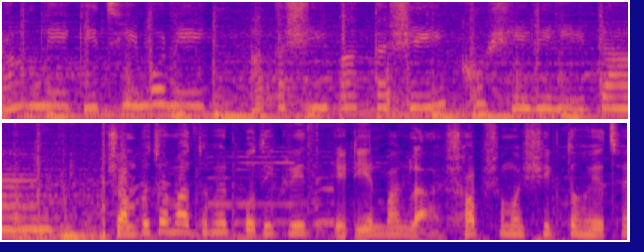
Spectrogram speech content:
রঙে গেছি মনে আকাশে সম্প্রচার মাধ্যমের পথিকৃত এটিএন বাংলা সবসময় সিক্ত হয়েছে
